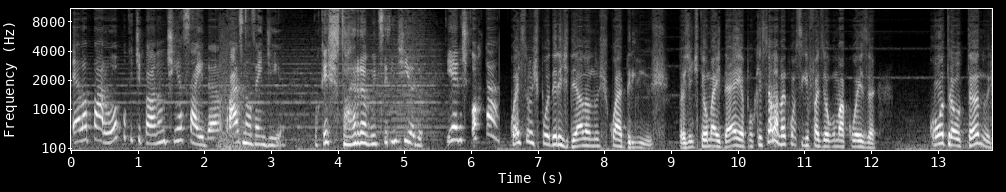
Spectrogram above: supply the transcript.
ela parou porque, tipo, ela não tinha saída, ela quase não vendia. Porque a história era muito sem sentido. E eles cortaram. Quais são os poderes dela nos quadrinhos? Pra gente ter uma ideia, porque se ela vai conseguir fazer alguma coisa contra o Thanos,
